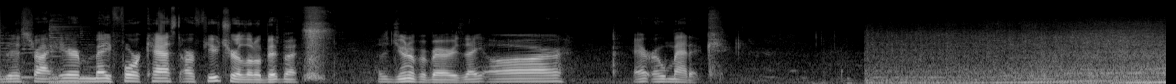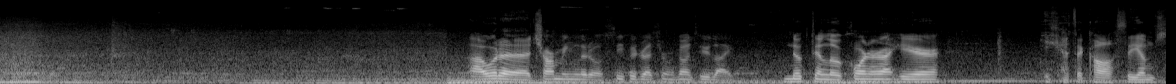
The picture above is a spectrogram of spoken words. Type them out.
This right here may forecast our future a little bit, but those juniper berries, they are aromatic. Uh, what a charming little seafood restaurant we're going to, like nooked in a little corner right here. You got the Coliseums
